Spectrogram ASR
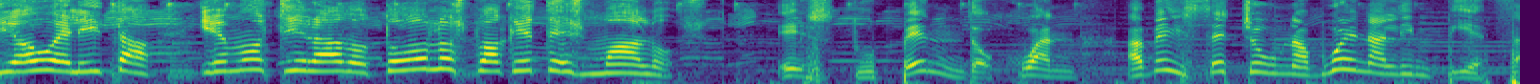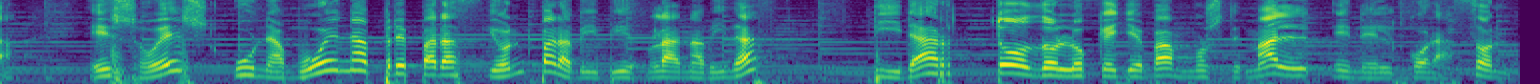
Sí, abuelita, y hemos tirado todos los paquetes malos. Estupendo, Juan. Habéis hecho una buena limpieza. Eso es una buena preparación para vivir la Navidad. Tirar todo lo que llevamos de mal en el corazón.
